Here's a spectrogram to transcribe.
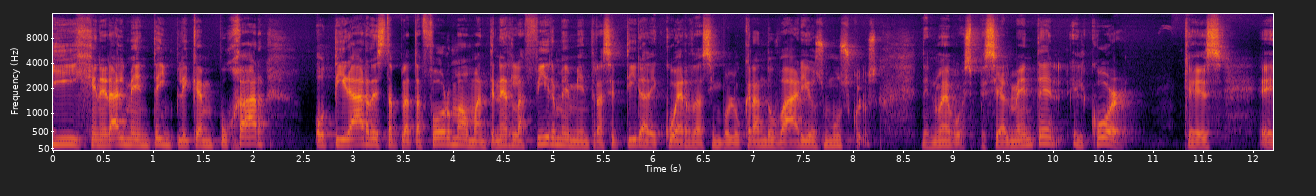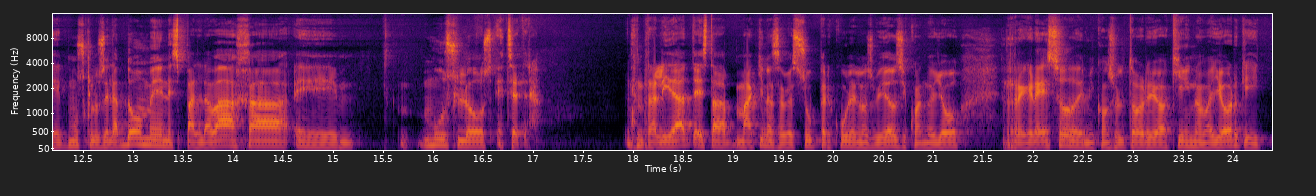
Y generalmente implica empujar o tirar de esta plataforma o mantenerla firme mientras se tira de cuerdas involucrando varios músculos. De nuevo, especialmente el, core, que es eh, músculos del abdomen, espalda baja, eh, muslos, etc. En realidad esta máquina se ve súper cool en los videos y cuando yo regreso de mi consultorio aquí en Nueva York y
